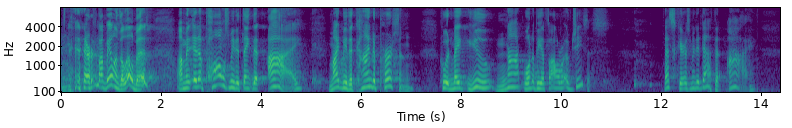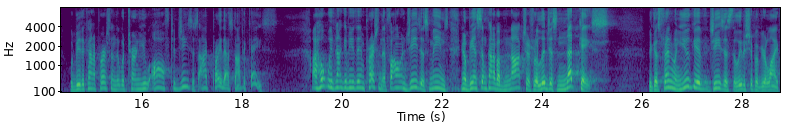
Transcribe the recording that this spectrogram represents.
it hurts my feelings a little bit. I mean, it appalls me to think that I might be the kind of person who would make you not want to be a follower of Jesus. That scares me to death that I would be the kind of person that would turn you off to Jesus. I pray that's not the case. I hope we've not given you the impression that following Jesus means, you know, being some kind of obnoxious religious nutcase. Because, friend, when you give Jesus the leadership of your life,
